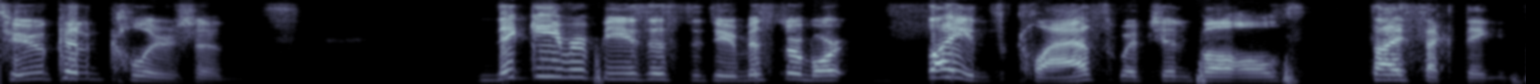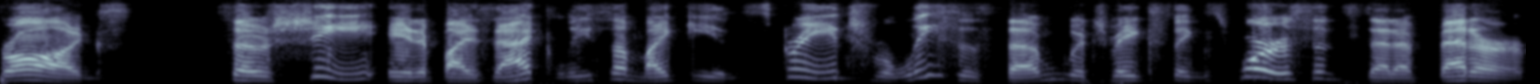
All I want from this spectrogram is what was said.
to Conclusions. Nikki refuses to do Mr. Morton's science class, which involves dissecting frogs. So she, aided by Zach, Lisa, Mikey, and Screech, releases them, which makes things worse instead of better.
